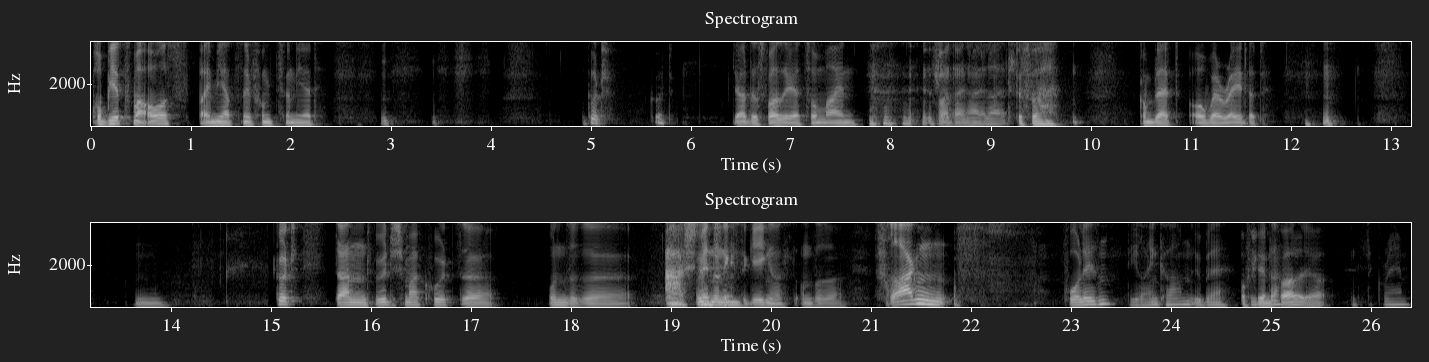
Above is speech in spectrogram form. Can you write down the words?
probiert's mal aus. Bei mir hat's nicht funktioniert. Gut. Gut. Ja, das war so jetzt so mein. das war dein Highlight. Das war komplett overrated. Gut, dann würde ich mal kurz äh, unsere, Ah, wenn stimmt. du stimmt. nichts dagegen hast, unsere Fragen vorlesen, die reinkamen über Auf jeden Insta- Fall, ja. Instagram.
